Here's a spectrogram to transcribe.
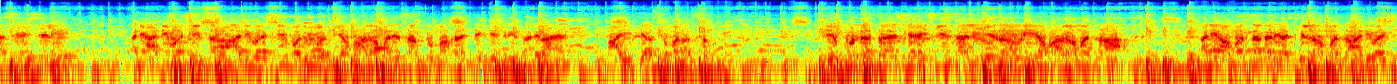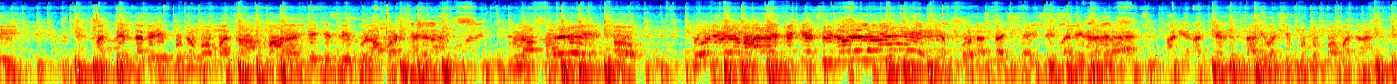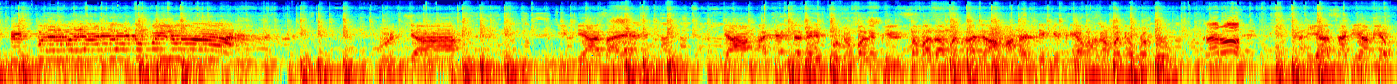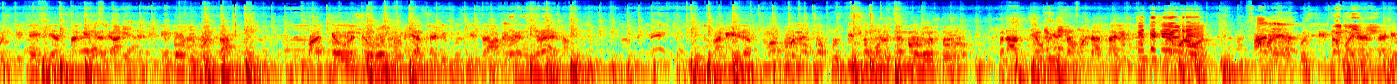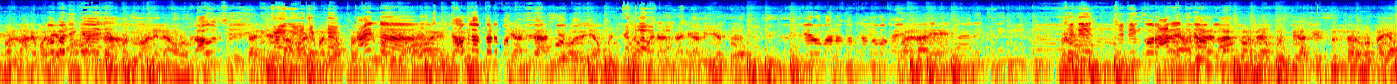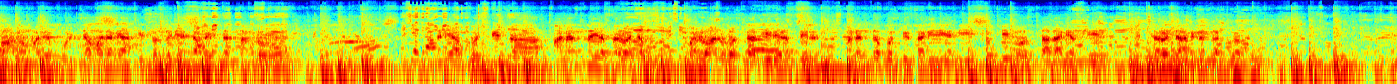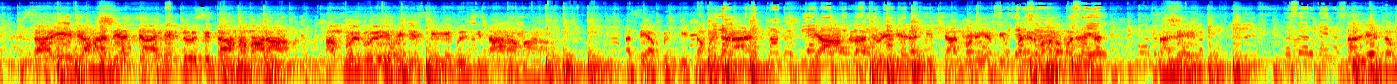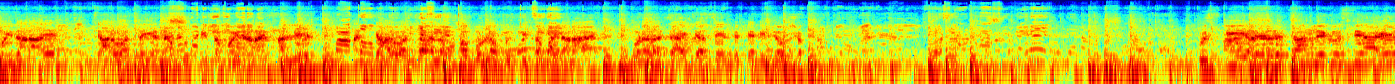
असा शैशली आणि आदिवासीचा आदिवासी मधुर या भागामध्ये सांगतो महाराष्ट्र केसरी झालेला आहे. हा इतिहास तुम्हाला सांगतो. एकोणीसशे शहाऐंशी साली रावरी या भागामधला आणि अहमदनगर या जिल्ह्यामधला आदिवासी अत्यंत गरीब कुटुंबामधला महाराष्ट्र केसरी गुलाबपट झालेला आहे. गुलाबपडे हो. दोन वेळा महाराष्ट्र केसरी झालेला आहे. एकोणीसशे शहाऐंशी साली झालेला आहे आणि अत्यंत आदिवासी कुटुंबामधला आहे. पुढच्या इतिहास आहे त्या अत्यंत गरीब कुटुंबाने भिल समाजामधला ज्या महाराष्ट्र केसरी या भागामध्ये होतो. आणि यासाठी आम्ही या कुस्तीचा इतिहास सांगितलेला आणि नितीन भाऊ बोलतात मागच्या वर्षी होतो मी यासाठी कुस्तीचा आम्ही आम्ही लक्ष्मणपूर याचा कुस्ती समालोचन होतो पण आमच्या विसा मुंडा तालीम कुस्तीच्या म्हणून आम्हाला या कुस्तीच्या मैदानासाठी बल्लानेमध्ये भवानीगडमधून आलेले आहोत. संजय दाभाडेमध्ये या कुस्तीमध्ये या आशीर्वादाने या कुस्तीच्या मैदानासाठी आम्ही येतो अभिनंदन करतो या कुस्ती अति सुंदर होता या भागामध्ये. पुढच्या मैदानी अति सुंदर याच्यापेक्षा चांगलं हो आणि या कुस्तीचा आनंद या सर्वांच्या बलवान वस्तादगिरी असतील. आनंद कुस्तीसाठी यांनी शौकीन वस्ताद आले असतील. सर्वांचे अभिनंदन करतो सारे जहाजाच्या हिंदू सीता हमारा. हम बुलबुले है जिसके ये गुलसिता हमारा. असे या कुस्तीचं मैदान आहे. या आपला धुळे जिल्ह्याची शान म्हणून या पिंपळनेर भागामध्ये या चालले. साल्लेरचं मैदान आहे. चार वाजता यांना कुस्तीचं मैदान आहे साल्लेर आणि चार वाजता लक्ष्मापूरला कुस्तीचं मैदान आहे. कोणाला जायचे असेल तर त्यांनी जाऊ शकता. कुस्ती चांगली कुस्ती आहे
